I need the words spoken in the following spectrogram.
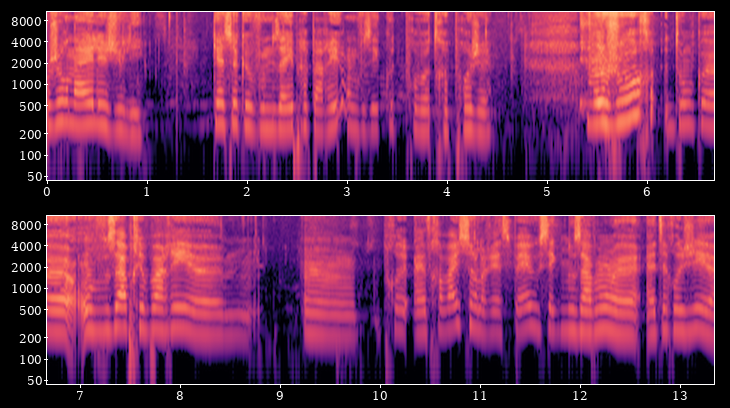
Bonjour Naël et Julie. Qu'est-ce que vous nous avez préparé On vous écoute pour votre projet. Bonjour, donc euh, on vous a préparé euh, un, travail sur le respect où c'est que nous avons euh, interrogé euh,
